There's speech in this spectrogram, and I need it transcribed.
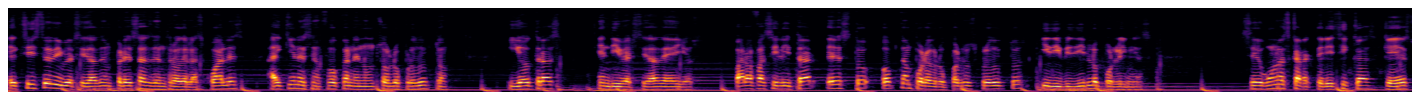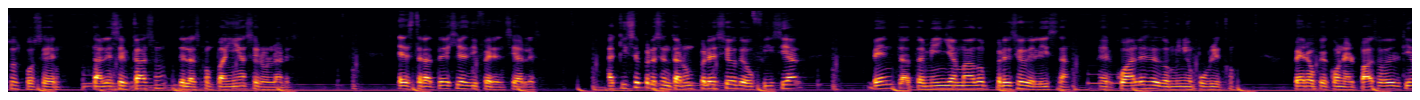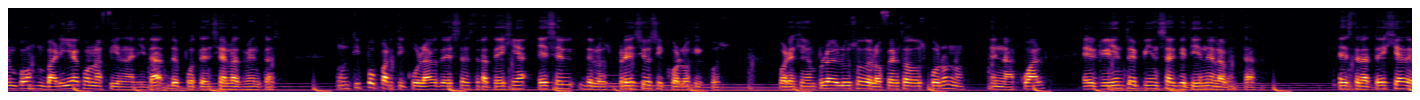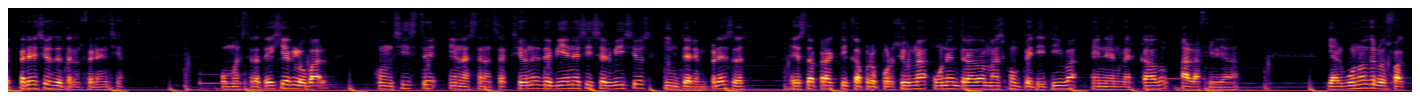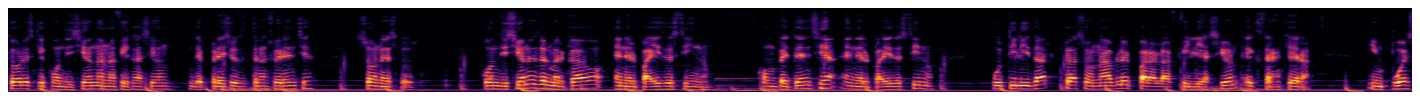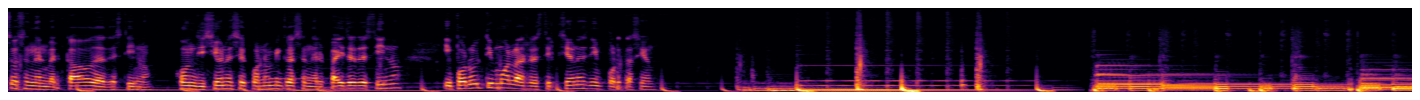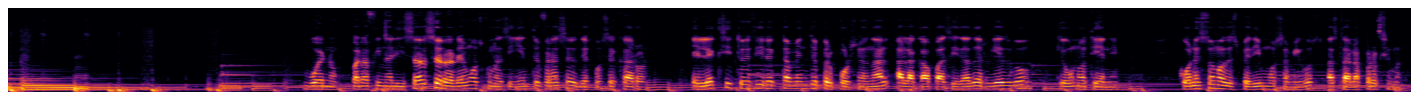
Existe diversidad de empresas dentro de las cuales hay quienes se enfocan en un solo producto y otras en diversidad de ellos. Para facilitar esto, optan por agrupar sus productos y dividirlo por líneas, según las características que estos poseen. Tal es el caso de las compañías celulares. Estrategias diferenciales. Aquí se presentará un precio de oficial Venta también llamado precio de lista, el cual es de dominio público, pero que con el paso del tiempo varía con la finalidad de potenciar las ventas. Un tipo particular de esta estrategia es el de los precios psicológicos, por ejemplo el uso de la oferta 2x1, en la cual el cliente piensa que tiene la ventaja. Estrategia de precios de transferencia. Como estrategia global, consiste en las transacciones de bienes y servicios interempresas. Esta práctica proporciona una entrada más competitiva en el mercado a la afiliada. Y algunos de los factores que condicionan la fijación de precios de transferencias son estos. Condiciones del mercado en el país destino. Competencia en el país destino. Utilidad razonable para la afiliación extranjera. Impuestos en el mercado de destino condiciones económicas en el país de destino y por último las restricciones de importación. Bueno, para finalizar cerraremos con la siguiente frase de José Carol. El éxito es directamente proporcional a la capacidad de riesgo que uno tiene. Con esto nos despedimos amigos, hasta la próxima.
